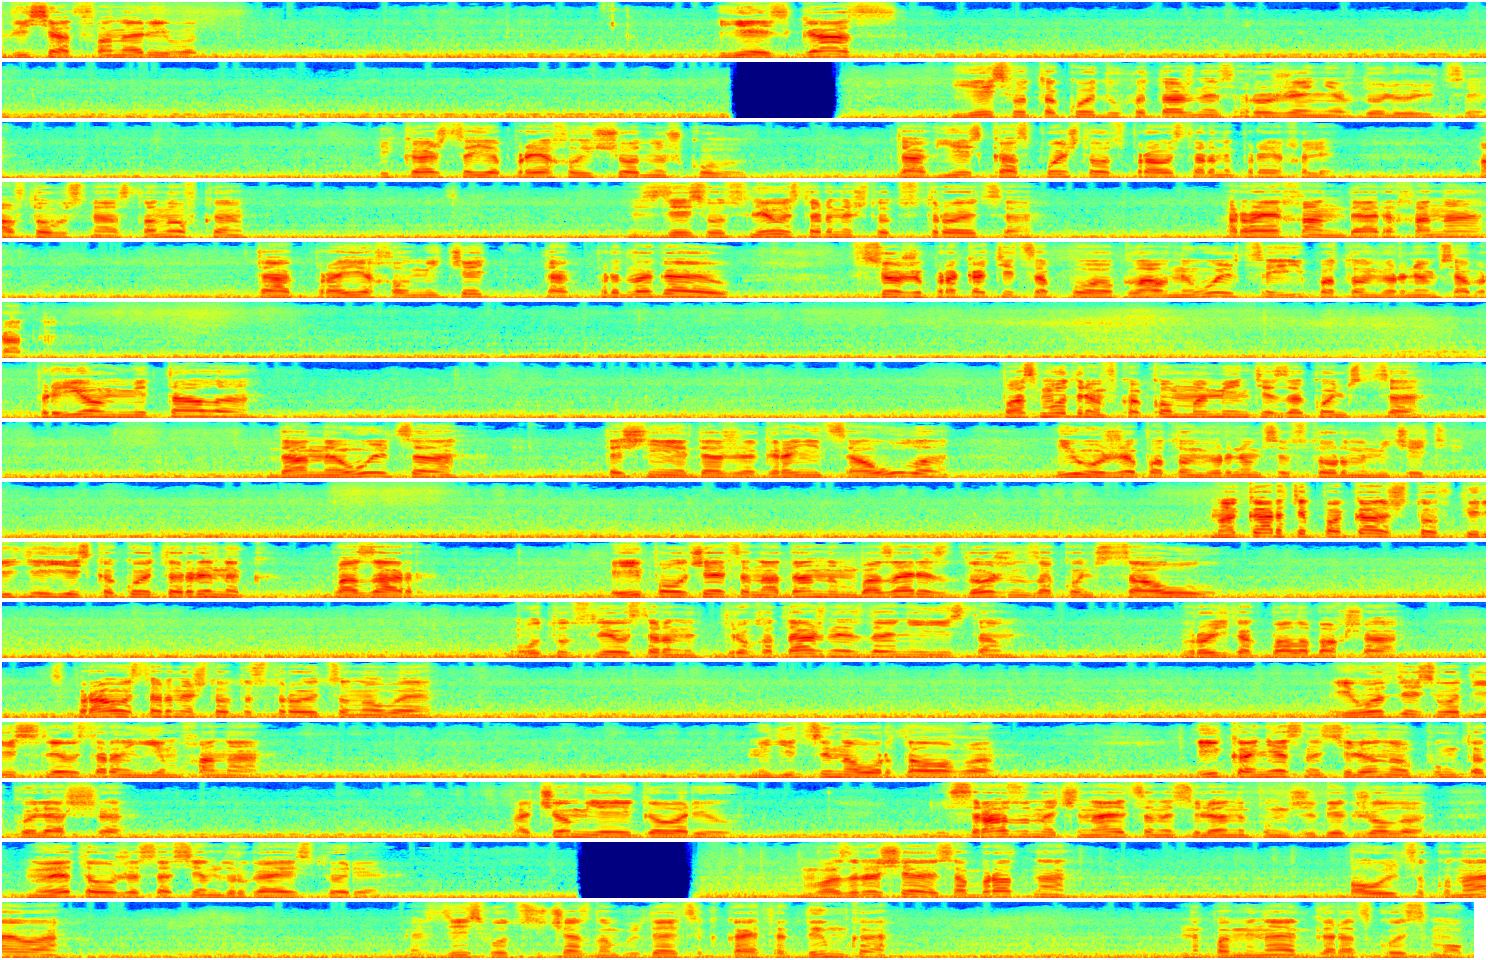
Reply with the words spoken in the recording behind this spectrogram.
висят фонари вот. Есть газ. Есть вот такое двухэтажное сооружение вдоль улицы. И кажется, я проехал еще одну школу. Так, есть Казпочта, вот с правой стороны проехали. Автобусная остановка. Здесь вот с левой стороны что-то строится. Райхан Дархана. Так, проехал мечеть. Так, предлагаю все же прокатиться по главной улице и потом вернемся обратно. Прием металла. Посмотрим, в каком моменте закончится данная улица, точнее даже граница аула, и уже потом вернемся в сторону мечети. На карте показывает, что впереди есть какой-то рынок, базар. И получается на данном базаре должен закончиться аул. Вот тут с левой стороны трехэтажное здание есть там. Вроде как Балабахша. С правой стороны что-то строится новое. И вот здесь вот есть с левой стороны Емхана. Медицина орталығы и конец населенного пункта Коляша, о чем я и говорил. И сразу начинается населенный пункт Жибек-Жола, но это уже совсем другая история. Возвращаюсь обратно по улице Кунаева. Здесь вот сейчас наблюдается какая-то дымка, напоминает городской смог.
